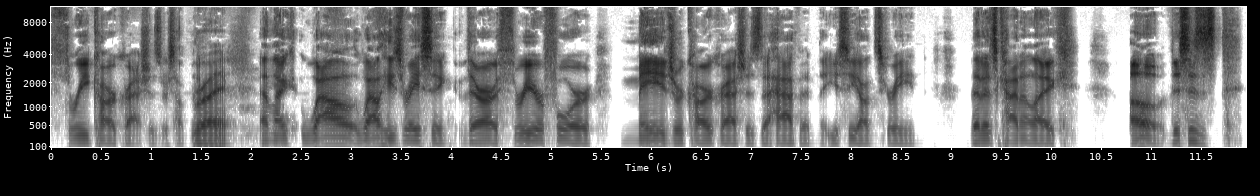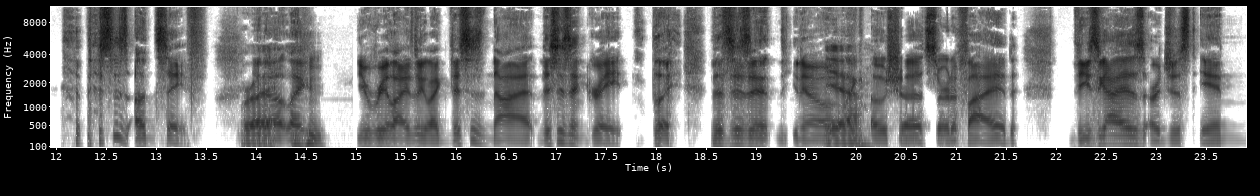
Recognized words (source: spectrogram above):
three car crashes or something, Right. and like while while he's racing, there are three or four major car crashes that happen that you see on screen. That is kind of like, oh, this is this is unsafe. Right. You know, like you realizing like this is not this isn't great. Like this isn't you know Yeah. like OSHA certified. These guys are just in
